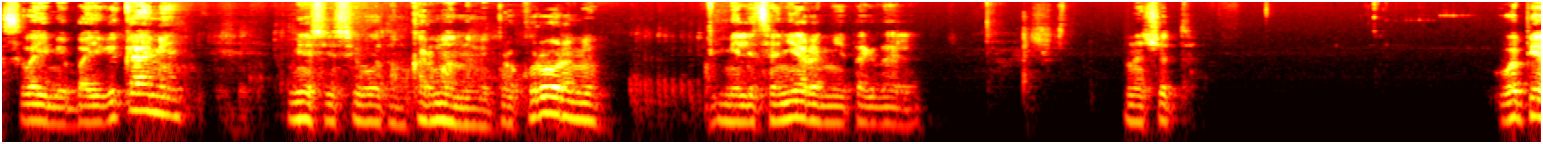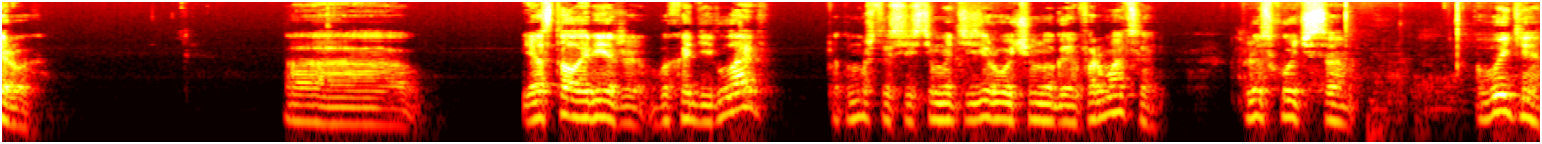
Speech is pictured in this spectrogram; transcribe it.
своими боевиками, вместе с его там карманными прокурорами, милиционерами и так далее. Значит, во-первых, а, я стал реже выходить в live, потому что систематизирую очень много информации. Плюс хочется выйти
